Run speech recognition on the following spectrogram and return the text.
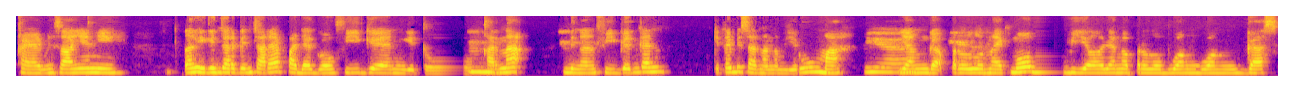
Kayak misalnya nih lagi gencar-gencarnya pada go vegan gitu, mm. karena dengan vegan kan kita bisa nanam di rumah, yeah. yang nggak perlu naik mobil, yang nggak perlu buang-buang gas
